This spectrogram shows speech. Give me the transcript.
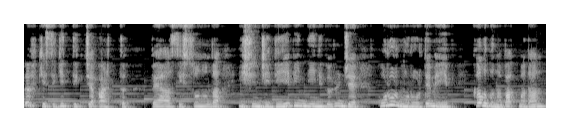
Öfkesi gittikçe arttı. Beyaz diş sonunda işin ciddiye bindiğini görünce gurur murur demeyip kalıbına bakmadan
